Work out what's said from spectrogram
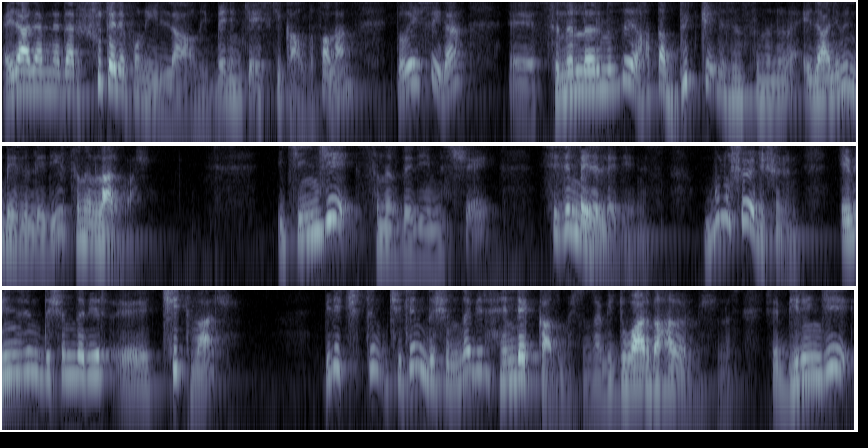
El alem ne der şu telefonu illa alayım. Benimki eski kaldı falan. Dolayısıyla e, sınırlarınızı hatta bütçenizin sınırlarını el alemin belirlediği sınırlar var. İkinci sınır dediğimiz şey sizin belirlediğiniz. Bunu şöyle düşünün. Evinizin dışında bir e, çit var. Bir de çitin, çitin dışında bir hendek kazmışsınız. Bir duvar daha örmüşsünüz. İşte birinci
